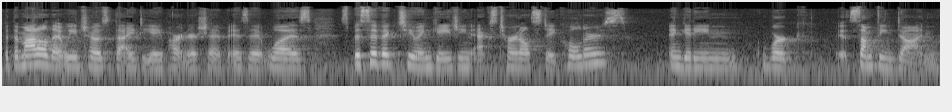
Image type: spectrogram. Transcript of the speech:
But the model that we chose with the IDEA partnership is it was specific to engaging external stakeholders and getting work something done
